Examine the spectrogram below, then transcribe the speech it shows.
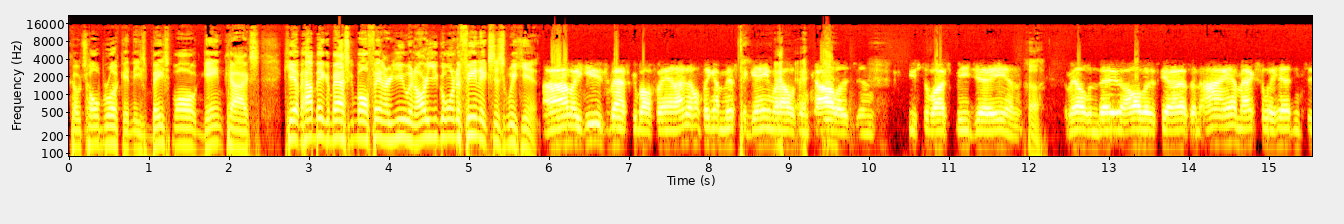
Coach Holbrook and these baseball Gamecocks. Kip, how big a basketball fan are you, and are you going to Phoenix this weekend? I'm a huge basketball fan. I don't think I missed a game when I was in college and used to watch BJ and. Huh. Melvin Day, all those guys, and I am actually heading to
